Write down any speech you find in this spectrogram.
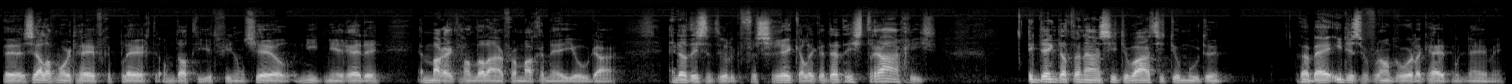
uh, zelfmoord heeft gepleegd omdat hij het financieel niet meer redde. Een markthandelaar van Magene daar. En dat is natuurlijk verschrikkelijk en dat is tragisch. Ik denk dat we naar een situatie toe moeten waarbij ieder zijn verantwoordelijkheid moet nemen.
